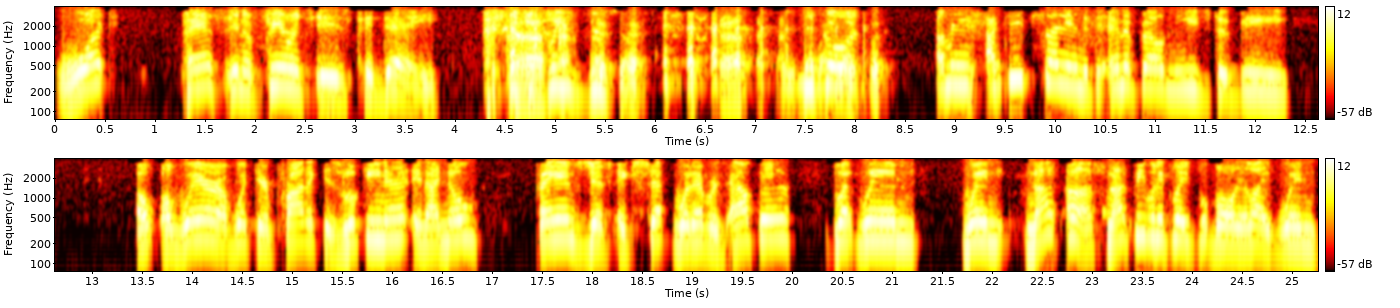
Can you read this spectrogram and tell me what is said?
what pass interference is today, could you please do so? because I mean, I keep saying that the NFL needs to be aware of what their product is looking at, and I know fans just accept whatever is out there. But when when not us, not people that play football in their life, when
